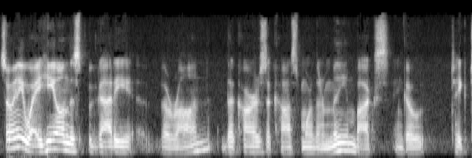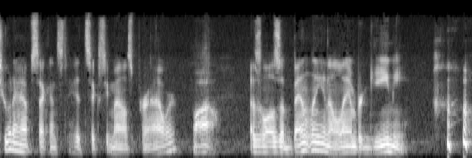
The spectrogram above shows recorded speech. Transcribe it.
So anyway, he owned this Bugatti Veyron, the cars that cost more than a million bucks and go take two and a half seconds to hit 60 miles per hour, Wow. as well as a Bentley and a Lamborghini,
